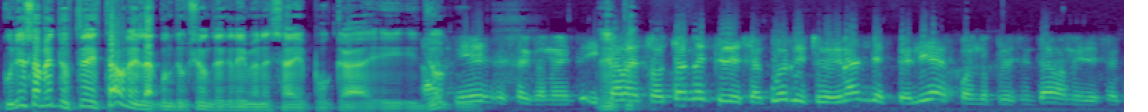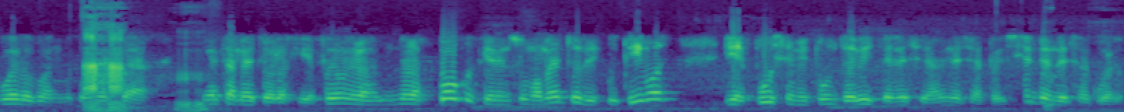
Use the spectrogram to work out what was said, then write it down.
curiosamente, ustedes estaban en la conducción del gremio en esa época. Y, yo, Así es, exactamente. Y estaba totalmente de desacuerdo y tuve grandes peleas cuando presentaba mi desacuerdo con, esta, metodología. Fue uno de, los, uno de los pocos que en su momento discutimos y expuse mi punto de vista en ese, en ese aspecto, siempre en desacuerdo.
